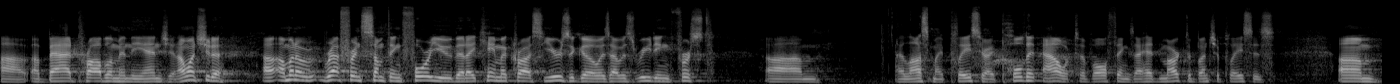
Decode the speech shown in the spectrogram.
uh, a bad problem in the engine. I want you to, uh, I'm going to reference something for you that I came across years ago as I was reading first. Um, I lost my place here. I pulled it out of all things. I had marked a bunch of places. Um,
